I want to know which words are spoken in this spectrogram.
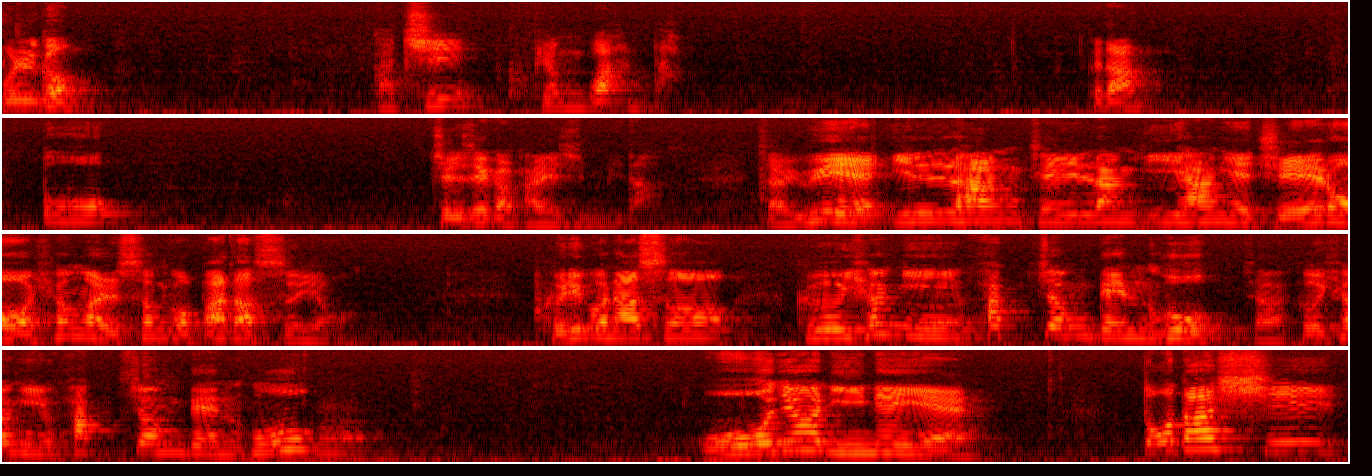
벌금 같이 병과한다. 그 다음 또 제재가 가해집니다. 자, 위에 1항, 제1항, 2항의 죄로 형을 선고받았어요. 그리고 나서 그 형이 확정된 후, 자, 그 형이 확정된 후 5년 이내에 또다시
